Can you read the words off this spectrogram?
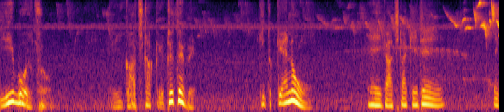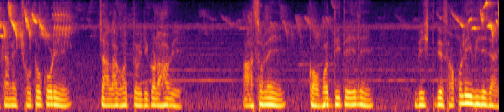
কি বলছো? এই গাছটা কেটে দেবে। কিন্তু কেন? এই গাছটা কেটে এখানে ছোট করে চালাঘর তৈরি করা হবে। আসলে কবর দিতে এলে বৃষ্টিতে সকলেই ভিজে যায়।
